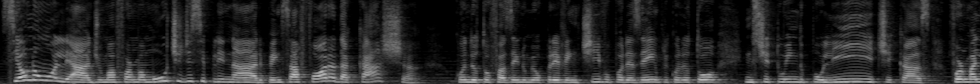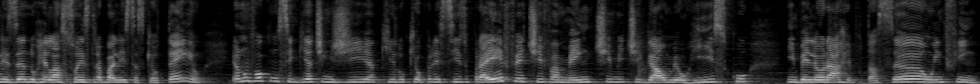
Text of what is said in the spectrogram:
Se eu não olhar de uma forma multidisciplinar e pensar fora da caixa, quando eu estou fazendo meu preventivo, por exemplo, quando eu estou instituindo políticas, formalizando relações trabalhistas que eu tenho, eu não vou conseguir atingir aquilo que eu preciso para efetivamente mitigar o meu risco em melhorar a reputação, enfim,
